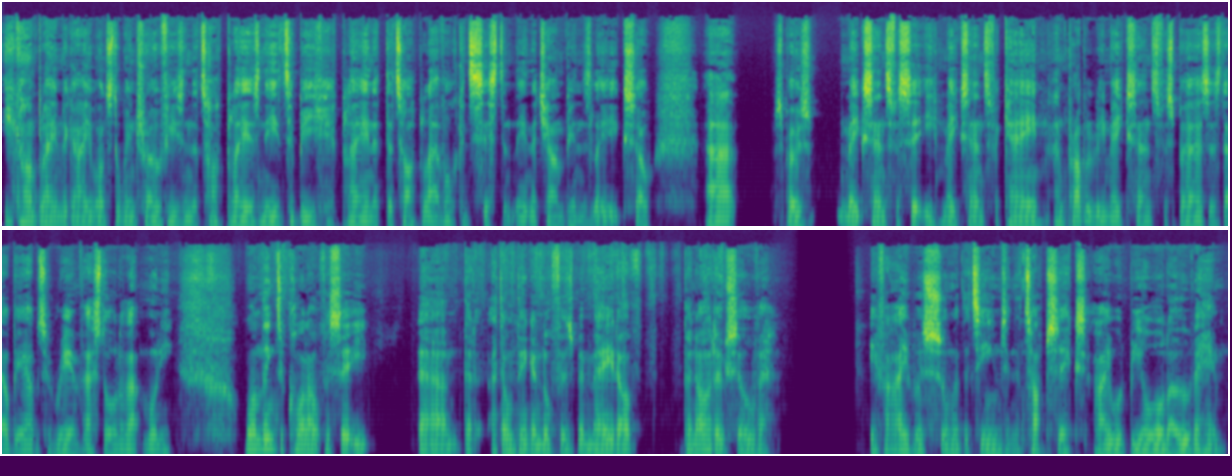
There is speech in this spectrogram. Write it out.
you can't blame the guy. He wants to win trophies, and the top players need to be playing at the top level consistently in the Champions League. So, uh, I suppose makes sense for City, makes sense for Kane, and probably makes sense for Spurs as they'll be able to reinvest all of that money. One thing to call out for City um, that I don't think enough has been made of Bernardo Silva. If I was some of the teams in the top six, I would be all over him.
